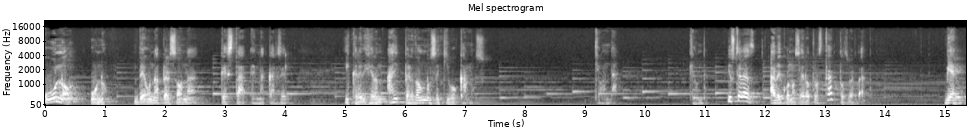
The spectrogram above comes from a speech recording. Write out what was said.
uno, uno, de una persona que está en la cárcel y que le dijeron, ay, perdón, nos equivocamos. ¿Qué onda? ¿Qué onda? Y ustedes ha de conocer otros tantos, ¿verdad? Bien,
